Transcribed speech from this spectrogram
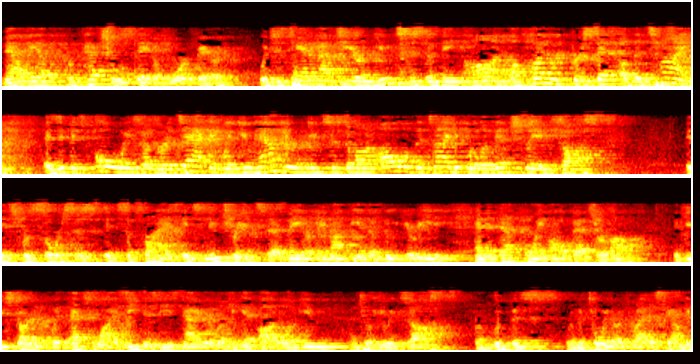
Now we have a perpetual state of warfare, which is tantamount to your immune system being on 100% of the time as if it's always under attack. And when you have your immune system on all of the time, it will eventually exhaust its resources, its supplies, its nutrients that may or may not be in the food you're eating. And at that point, all bets are off. If you started with XYZ disease, now you're looking at autoimmune until you exhaust from lupus, rheumatoid arthritis down to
